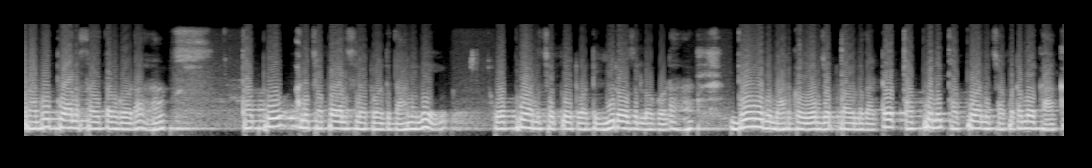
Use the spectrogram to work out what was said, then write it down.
ప్రభుత్వాలు సైతం కూడా తప్పు అని చెప్పవలసినటువంటి దానిని ఒప్పు అని చెప్పేటువంటి ఈ రోజుల్లో కూడా దేవుని మార్గం ఏం చెప్తా ఉన్నదంటే తప్పుని తప్పు అని చెప్పటమే కాక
